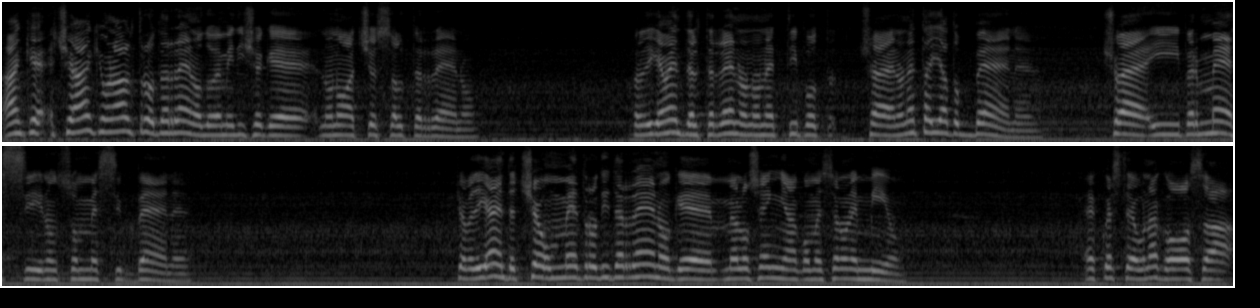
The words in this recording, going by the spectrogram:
Anche, c'è anche un altro terreno dove mi dice che non ho accesso al terreno. Praticamente il terreno non è tipo... Cioè, non è tagliato bene. Cioè, i permessi non sono messi bene. Cioè, praticamente c'è un metro di terreno che me lo segna come se non è mio. E questa è una cosa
